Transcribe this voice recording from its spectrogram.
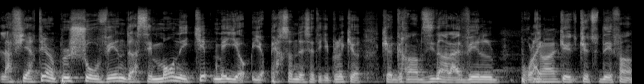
la fierté un peu chauvine de c'est mon équipe, mais il y a, personne de cette équipe-là qui a, qui a grandi dans la ville pour la, Ouais. que, que tu défends.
